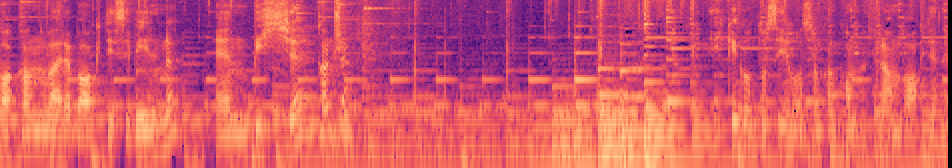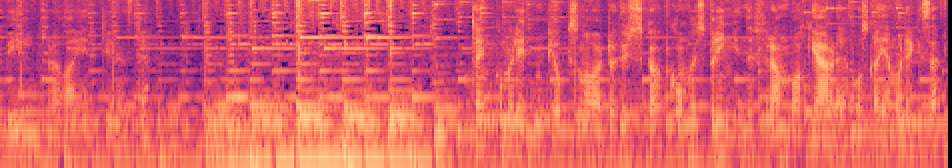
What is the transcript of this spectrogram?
Hva kan være bak disse bilene? En bikkje, kanskje? Ikke godt å si hva som kan komme fram bak denne bilen fra veien til venstre. Tenk om en liten pjokk som har vært og huska, kommer springende fram bak gjerdet og skal hjem og legge seg.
